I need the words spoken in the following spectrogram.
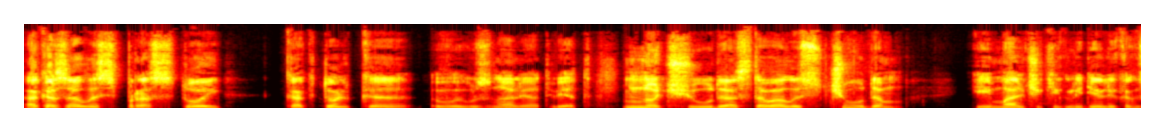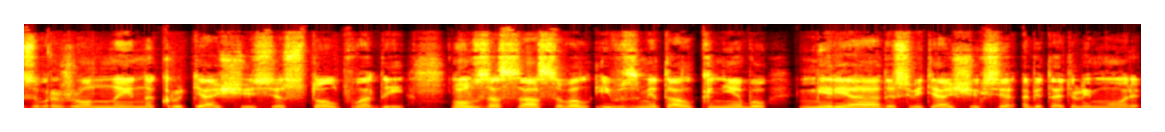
оказалась простой — как только вы узнали ответ. Но чудо оставалось чудом, и мальчики глядели, как завороженные на крутящийся столб воды, он засасывал и взметал к небу мириады светящихся обитателей моря.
